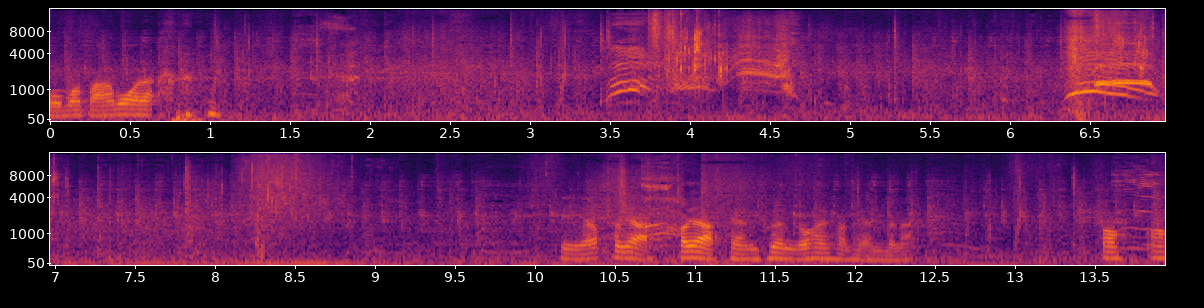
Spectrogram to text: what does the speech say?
ผมมาฟ้ามั่วละโอเคครับเขาอยากเขาอยากแทนเพื่อนก็ให้เขาแทนไปนะเอาเอา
